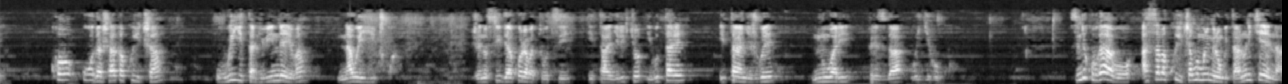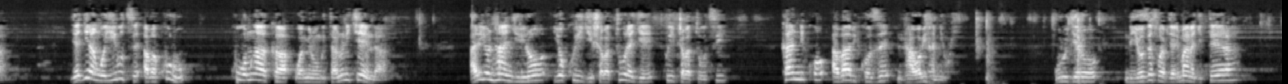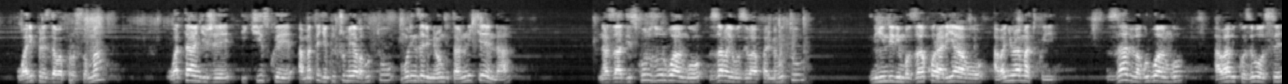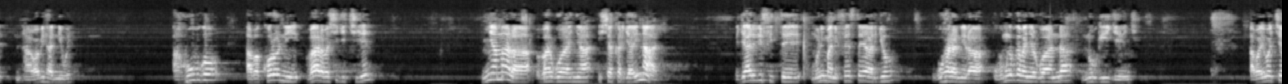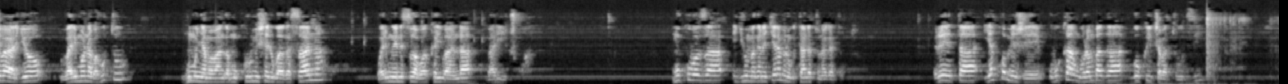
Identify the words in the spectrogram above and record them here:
ko udashaka kwica uwiyita ntibindeba nawe yicwa. Jenoside yakorewe abatutsi itangira ityo i butare itangijwe n'uwari perezida w'igihugu. Sindi ku bwabo asaba kwica nko muri mirongo itanu n'icyenda yagira ngo yibutse abakuru ko uwo mwaka wa mirongo itanu n'icyenda ariyo ntangiriro yo kwigisha abaturage kwica abatutsi kandi ko ababikoze ntawabihaniwe urugero ni yosefu habyarimana gitera wari perezida wa porosoma watangije icyiswe amategeko icumi y'abahutu muri nzeri mirongo itanu n'icyenda na za disikuru z'urwango z'abayobozi ba parimehutu n'indirimbo za korari yabo abanyuramatwi zabibaga urwango ababikoze bose ntawabihaniwe ahubwo abakoloni barabashyigikiye nyamara barwanya ishyaka rya inari. Ryari rifite muri manifeste yaryo guharanira ubumwe bw'abanyarwanda n'ubwigenge. Abayoboke baryo barimo n'abahutu nk'umunyamabanga mukuru michel rwagasana wari mwene se wabo wa kayibanda baricwa. Mu kuboza igihumbi magana cyenda mirongo itandatu na gatatu. Leta yakomeje ubukangurambaga bwo kwica abatutsi.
